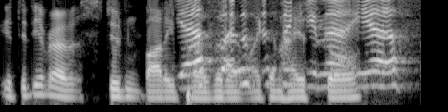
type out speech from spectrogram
did you ever have a student body yes, president? I was like just thinking that. Yes.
